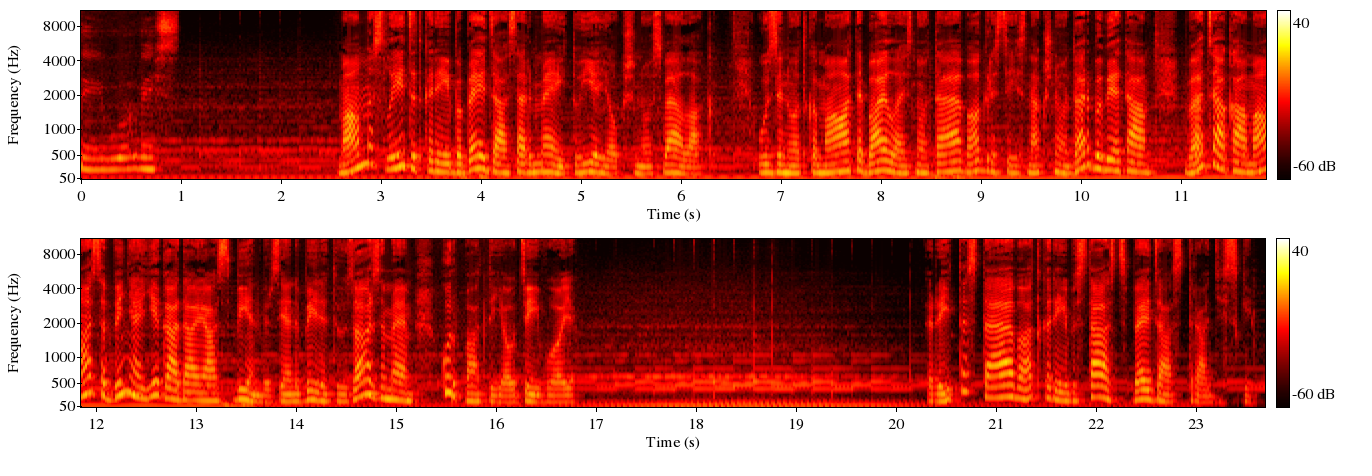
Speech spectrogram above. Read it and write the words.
dzīvo viss. Māmas līdzatkarība beidzās ar meitu iejaukšanos vēlāk. Uzzinot, ka māte bailēs no tēva agresijas nakšņo darba vietā, vecākā māsa viņai iegādājās vienvirziena biļeti uz ārzemēm, kur pati jau dzīvoja. Ritas tēva atkarības stāsts beidzās traģiski.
